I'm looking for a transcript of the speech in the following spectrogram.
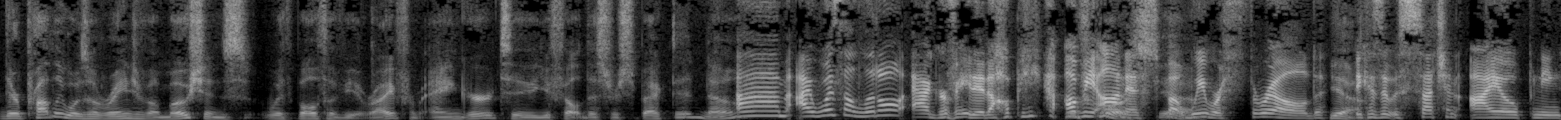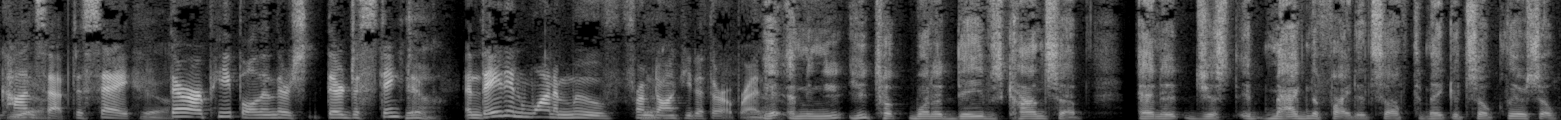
there probably was a range of emotions with both of you, right? From anger to you felt disrespected. No. Um, I was a little aggravated. I'll be, I'll Of be course, honest, yeah. but we were thrilled Yeah. because it was such an eye-opening concept to say Yeah. there are people and there's they're distinctive, Yeah. and they didn't want to move from donkey to thoroughbred. Yeah, I mean, you, you took one of Dave's concept and it just, it magnified itself to make it so clear. So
